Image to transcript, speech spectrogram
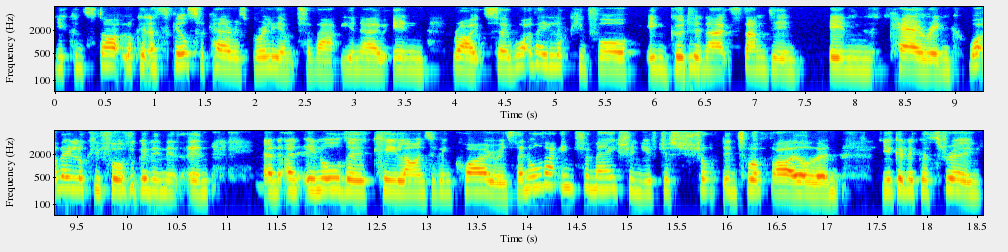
you can start looking and skills for care is brilliant for that you know in right so what are they looking for in good and outstanding in caring? What are they looking for for good in, in and, and in all the key lines of inquiries? Then all that information you've just shoved into a file and you're going to go through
